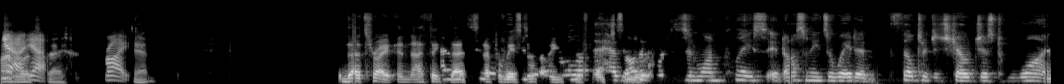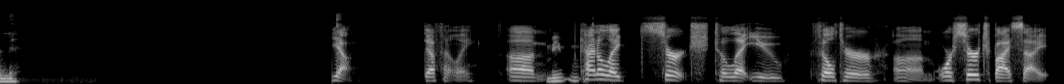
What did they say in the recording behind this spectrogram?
My Yeah, yeah. Right. Yeah. That's right, and I think I that's definitely we do a something for roll-up that has all the courses in one place. It also needs a way to filter to show just one. Yeah, definitely. Um, I mean, kind of like search to let you filter um, or search by site.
